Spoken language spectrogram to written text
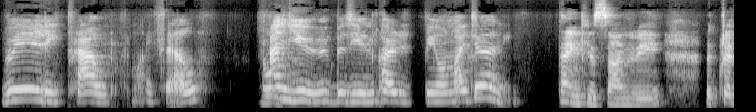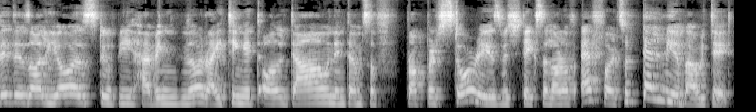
Really proud of myself. Oh. And you, because you encouraged me on my journey. Thank you, Saanvi. The credit is all yours to be having, you know, writing it all down in terms of proper stories, which takes a lot of effort. So tell me about it.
